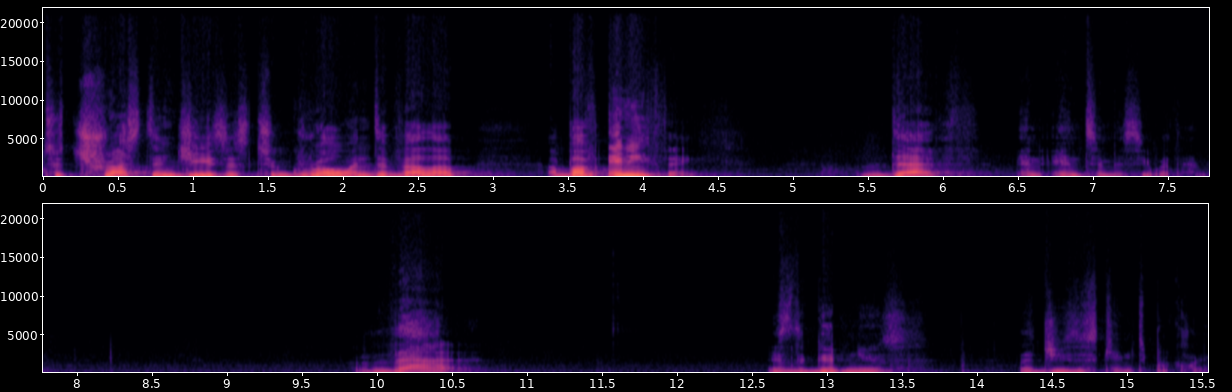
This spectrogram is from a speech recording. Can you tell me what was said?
to trust in Jesus, to grow and develop above anything depth and intimacy with Him. That is the good news that Jesus came to proclaim.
